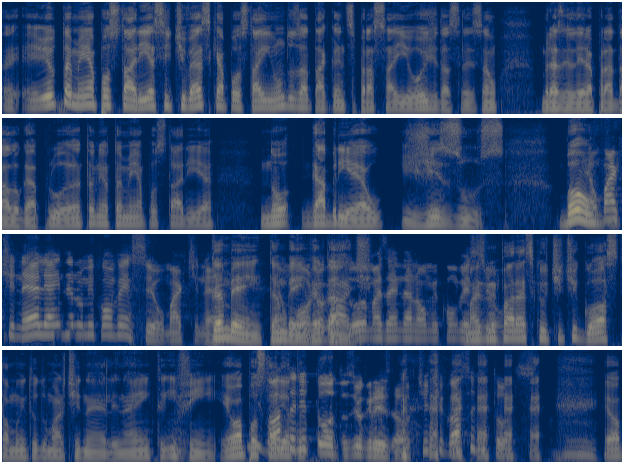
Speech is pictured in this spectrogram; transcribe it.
é, eu também apostaria se tivesse que apostar em um dos atacantes para sair hoje da seleção brasileira para dar lugar para o Anthony, eu também apostaria no Gabriel Jesus. Bom, é, o Martinelli ainda não me convenceu, Martinelli. Também, também, é um verdade. Jogador, mas ainda não me convenceu. Mas me parece que o Tite gosta muito do Martinelli, né? Enfim, eu apostaria. Ele gosta de todos, viu, Grisa? O Tite gosta de todos. eu,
